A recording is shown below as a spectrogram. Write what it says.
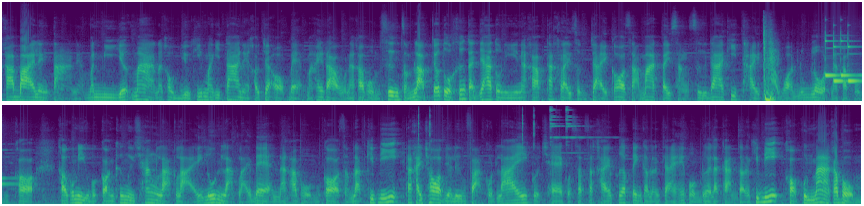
คาบายต่างๆเนี่ยมันมีเยอะมากนะครับผมอยู่ที่มากิต้าเนี่ยเขาจะออกแบบมาให้เรานะครับผมซึ่งสำหรับเจ้าตัวเครื่องตัดหญ้าตัวนี้นะครับถ้าใครสนใจก็สามารถไปสั่งซื้อได้ที่ไทยถาวรลุ่งโลดนะครับผมก็เขาก็มีอุปกรณ์เครื่องมือช่างหลากหลาย รุ่นหลากหลายแบรนด์นะครับผมก็สำหรับคลิปนี้ถ้าใครชอบอย่าลืมฝากกดไลค์กดแชร์กด Subscribe เพื่อเป็นกำลังใจให้ผมด้วยละกันสำหรับคลิปนี้ขอบคุณมากครับผม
